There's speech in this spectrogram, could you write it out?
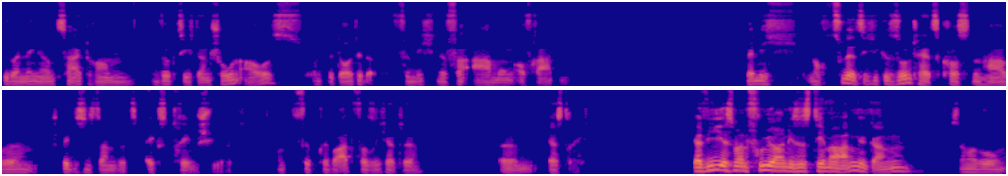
über einen längeren Zeitraum wirkt sich dann schon aus und bedeutet für mich eine Verarmung auf Raten. Wenn ich noch zusätzliche Gesundheitskosten habe, spätestens dann wird es extrem schwierig. Und für Privatversicherte ähm, erst recht. Ja, wie ist man früher an dieses Thema rangegangen? Ich sag mal so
